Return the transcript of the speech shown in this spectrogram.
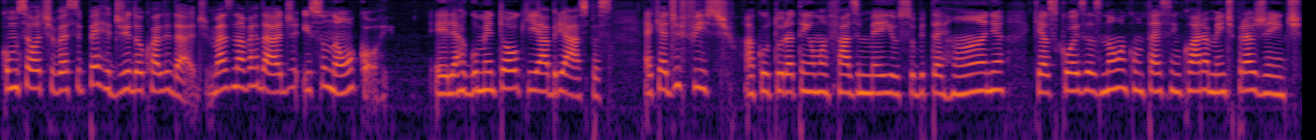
como se ela tivesse perdido a qualidade, mas na verdade isso não ocorre. Ele argumentou que, abre aspas, é que é difícil, a cultura tem uma fase meio subterrânea, que as coisas não acontecem claramente para a gente.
